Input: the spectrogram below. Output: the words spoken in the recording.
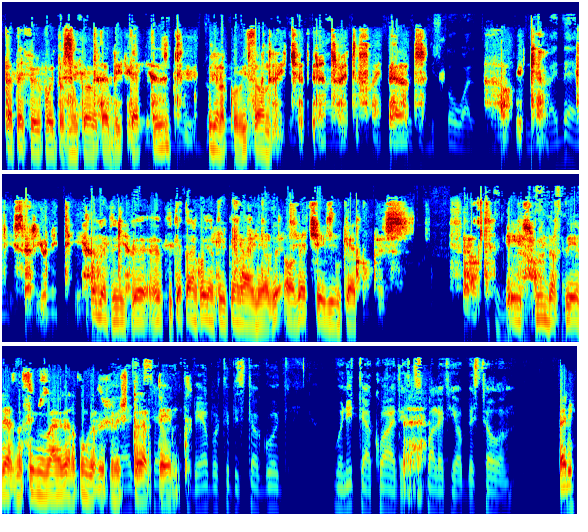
Tehát egyfelől folytatnunk kell, amit eddig tettünk, ugyanakkor viszont to each other and try to find out how we can increase our unity, how hogyan we tudjuk, can ö, ki kell találnunk, hogyan tudjuk emelni az, az egységünket, és mindazt érezni a szívünkben, ezen a kongresszuson is történt. Feri?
